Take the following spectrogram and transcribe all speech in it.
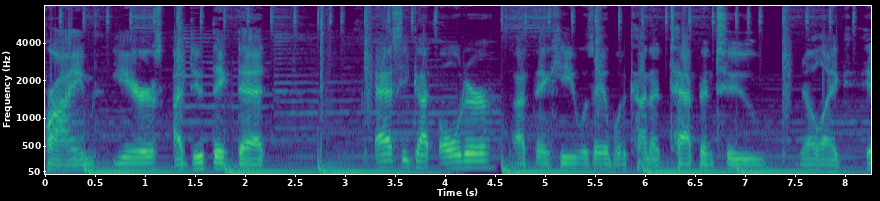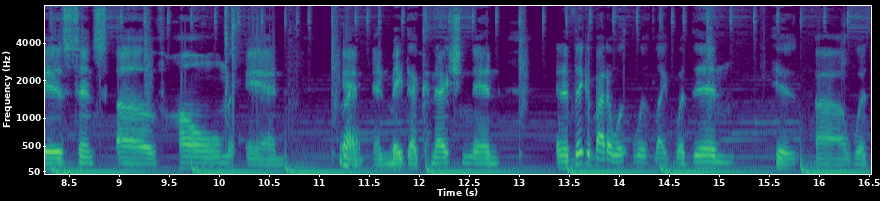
prime years. I do think that as he got older, I think he was able to kind of tap into you know like his sense of home and Right. and, and make that connection and and to think about it with, with like within his uh, with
